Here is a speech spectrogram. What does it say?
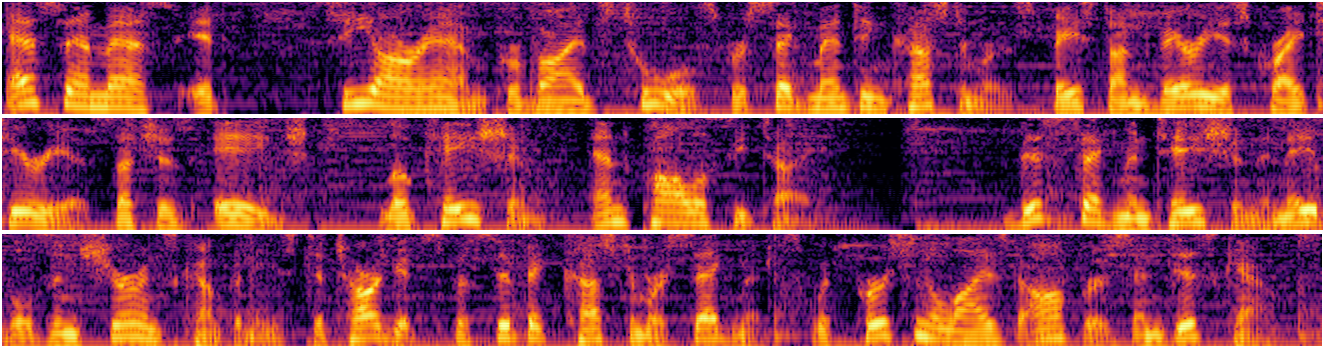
SMS IT CRM provides tools for segmenting customers based on various criteria such as age, location, and policy type. This segmentation enables insurance companies to target specific customer segments with personalized offers and discounts,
